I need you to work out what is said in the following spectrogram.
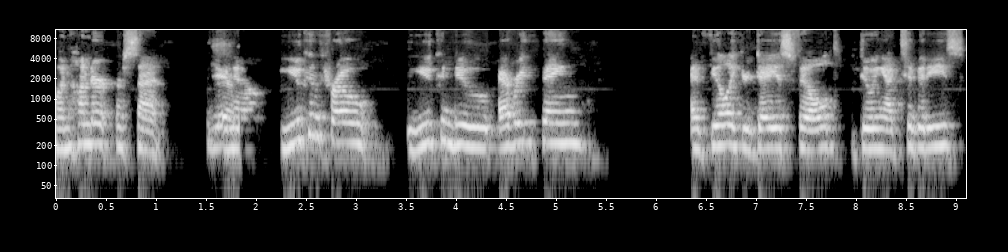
100%. Yeah. You, know, you can throw, you can do everything and feel like your day is filled doing activities.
